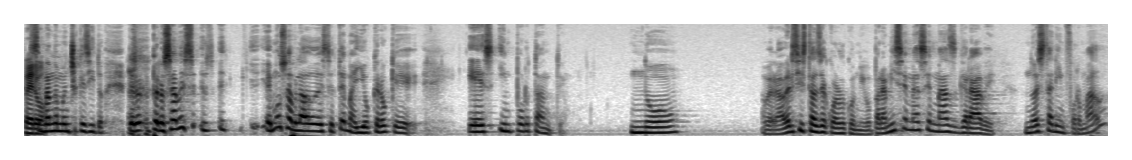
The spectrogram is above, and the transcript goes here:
Pero... Sí, mándame un chequecito. Pero, pero, ¿sabes? Eh, hemos hablado de este tema y yo creo que es importante no... A ver, a ver si estás de acuerdo conmigo. Para mí se me hace más grave no estar informado.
